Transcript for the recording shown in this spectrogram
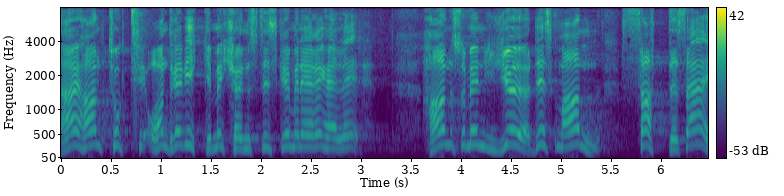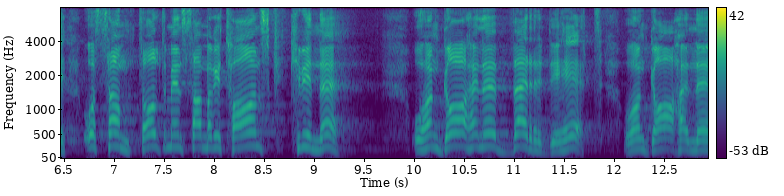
Nei, han tok, Og han drev ikke med kjønnsdiskriminering heller. Han som en jødisk mann satte seg og samtalte med en samaritansk kvinne. Og han ga henne verdighet, og han ga henne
